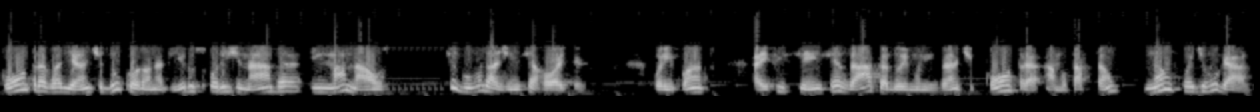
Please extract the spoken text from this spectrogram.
contra a variante do coronavírus originada em Manaus, segundo a agência Reuters. Por enquanto, a eficiência exata do imunizante contra a mutação não foi divulgada,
